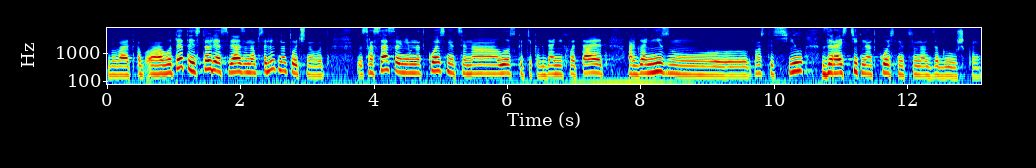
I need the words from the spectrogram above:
бывает. А, а вот эта история связана абсолютно точно вот с рассасыванием надкосницы на лоскоте, когда не хватает организму э, просто сил зарастить надкосницу над заглушкой.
